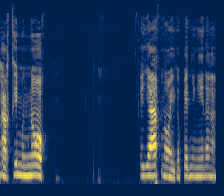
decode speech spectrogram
ผักที่เมืองนอก ก็ยากหน่อยก็เป็นอย่างนี้นะคะ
